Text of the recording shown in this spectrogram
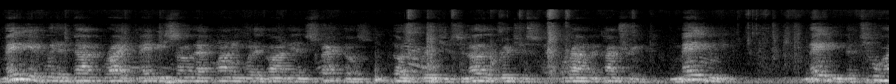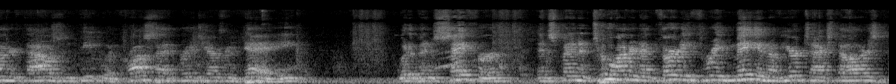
Maybe if we'd have done it right, maybe some of that money would have gone to inspect those, those bridges and other bridges around the country. Maybe, maybe the two hundred thousand people that cross that bridge every day would have been safer than spending 233 million of your tax dollars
